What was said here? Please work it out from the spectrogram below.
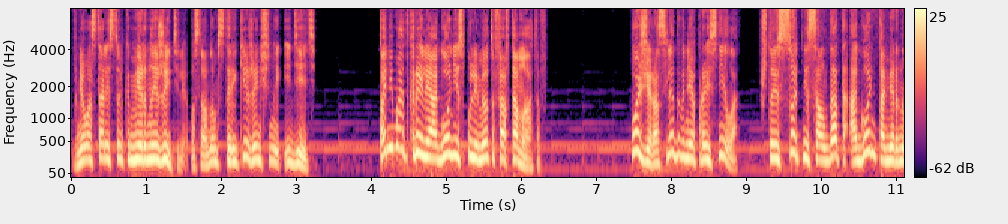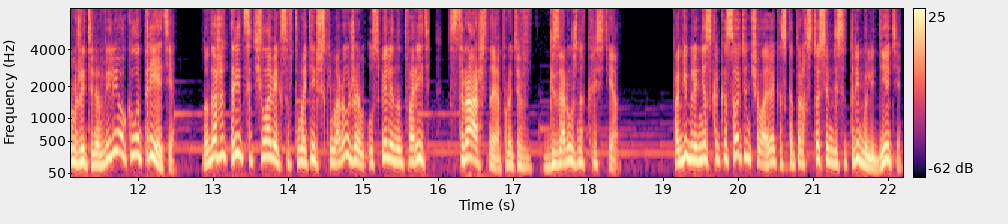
В нем остались только мирные жители, в основном старики, женщины и дети. По ним открыли огонь из пулеметов и автоматов. Позже расследование прояснило, что из сотни солдат огонь по мирным жителям вели около трети, но даже 30 человек с автоматическим оружием успели натворить страшное против безоружных крестьян. Погибли несколько сотен человек, из которых 173 были дети,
